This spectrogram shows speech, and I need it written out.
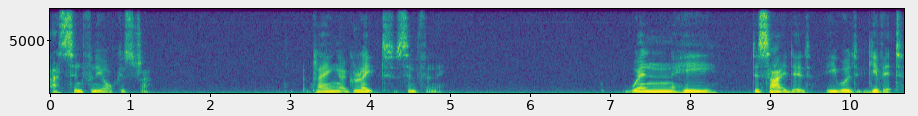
a symphony orchestra playing a great symphony. When he decided he would give it,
